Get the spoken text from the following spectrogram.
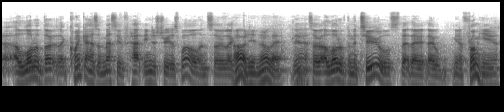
uh, a lot of those, like Cuenca has a massive hat industry as well. And so like, Oh, I didn't know that. yeah, so a lot of the materials that they, they you know, from here,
